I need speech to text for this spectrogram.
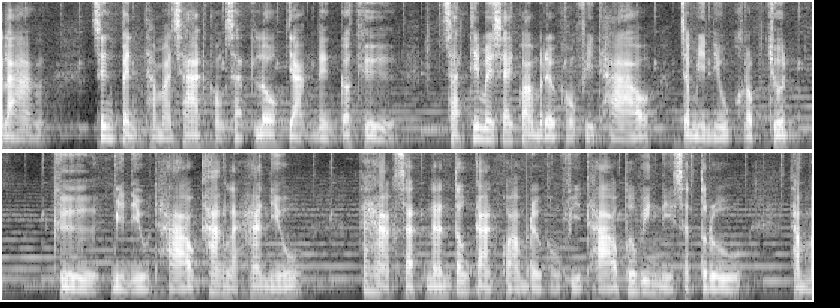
กลาง ซึ่งเป็นธรรมชาติของสัตว์โลกอย่างหนึ่งก็คือ สัตว์ที่ไม่ใช้ความเร็วของฝีเท้า จะมีนิ้วครบชุด คือมีนิ้วเท้าข้างละ 5 นิ้ว ถ้าหากสัตว์นั้นต้องการความเร็วของฝีเท้าเพื่อวิ่งหนีศัตรู ธรรม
